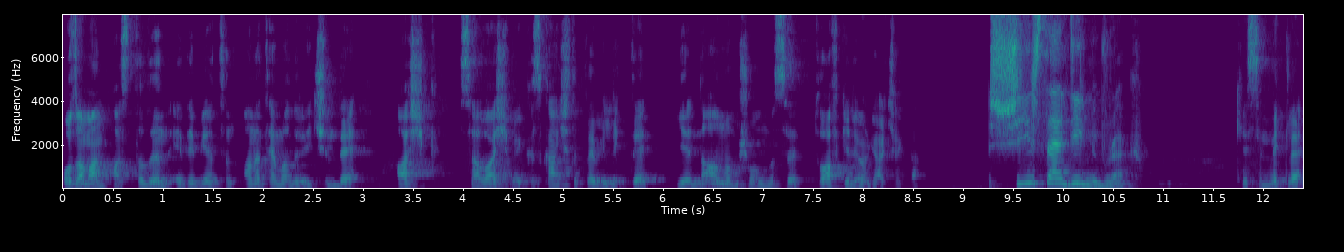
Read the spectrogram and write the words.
O zaman hastalığın edebiyatın ana temaları içinde aşk, savaş ve kıskançlıkla birlikte yerini almamış olması tuhaf geliyor gerçekten. Şiirsel değil mi Burak? Kesinlikle.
